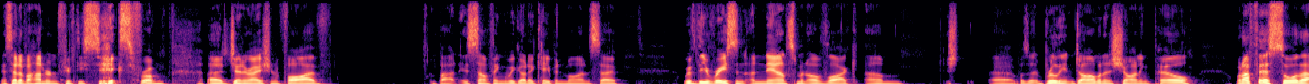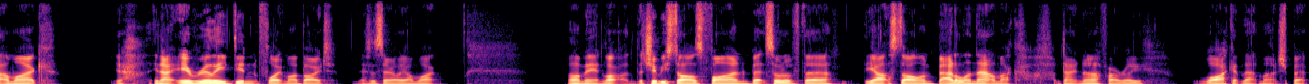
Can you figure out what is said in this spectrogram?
instead of 156 from uh, Generation 5. But it's something we got to keep in mind. So with the recent announcement of like, um, uh, was it Brilliant Diamond and Shining Pearl? When I first saw that, I'm like, yeah, you know, it really didn't float my boat necessarily. I'm like, oh man, like the chibi style is fine, but sort of the the art style and battle and that, I'm like, I don't know if I really like it that much. But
